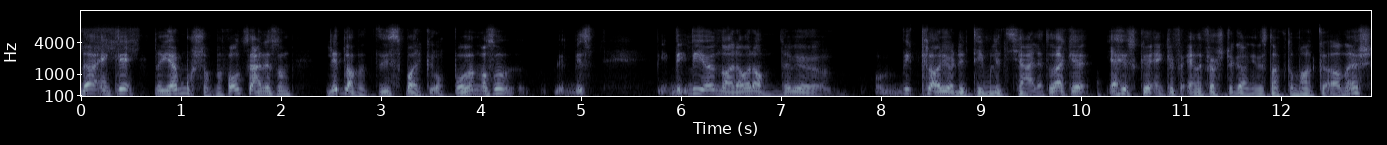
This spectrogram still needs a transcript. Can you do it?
det er egentlig, når vi har morsomt med folk, så er det liksom litt blandet at de sparker oppover. Men også, vi, vi, vi gjør narr av hverandre. Vi, gjør, vi klarer å gjøre de ting med litt kjærlighet. og det er ikke, Jeg husker egentlig en av de første gangene vi snakket om Hank Anders.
